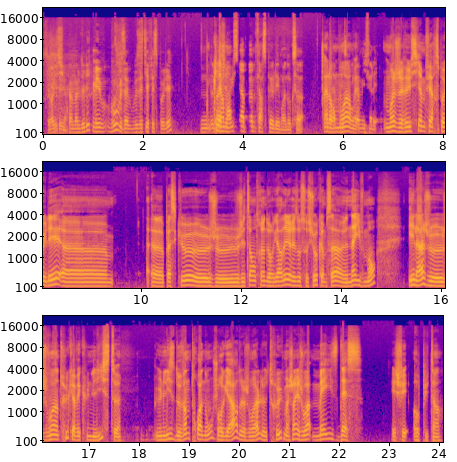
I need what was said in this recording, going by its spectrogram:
C'est vrai C'est qu'il y a eu pas mal de leaks, mais vous, vous, vous étiez fait spoiler. Bah, Clairement. J'ai réussi à pas me faire spoiler, moi, donc ça va. Alors moi, ouais. Comme il fallait. moi j'ai réussi à me faire spoiler euh, euh, parce que euh, je- j'étais en train de regarder les réseaux sociaux comme ça euh, naïvement et là je, je vois un truc avec une liste une liste de 23 noms je regarde je vois le truc machin et je vois Maze Death et je fais oh putain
